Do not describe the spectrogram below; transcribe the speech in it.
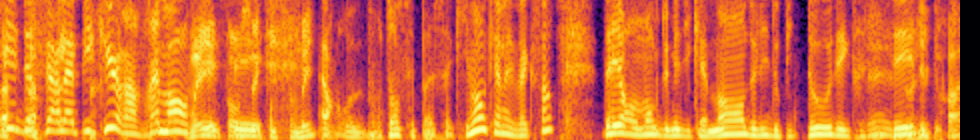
envie de faire la piqûre, hein, vraiment. Oui, pour ceux qui sont. Alors euh, pourtant c'est pas ça qui manque hein, les vaccins. D'ailleurs on manque de médicaments, de lits d'hôpitaux, d'électricité, de Doliprane.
